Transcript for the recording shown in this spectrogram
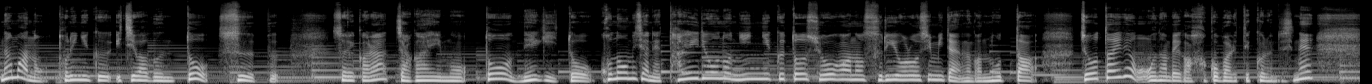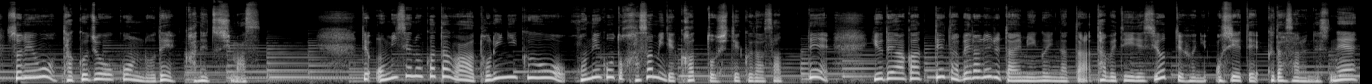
生の鶏肉1羽分とスープ。それからじゃがいもとネギとこのお店はね大量のニンニクと生姜のすりおろしみたいなのが乗った状態でお鍋が運ばれてくるんですね。それを卓上コンロで加熱します。でお店の方が鶏肉を骨ごとハサミでカットしてくださって茹で上がって食べられるタイミングになったら食べていいですよっていう風に教えてくださるんですね。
